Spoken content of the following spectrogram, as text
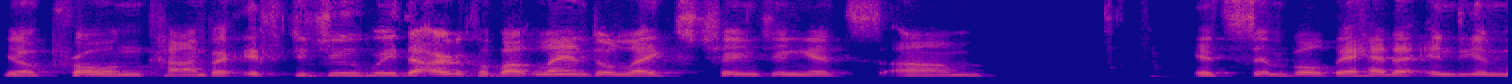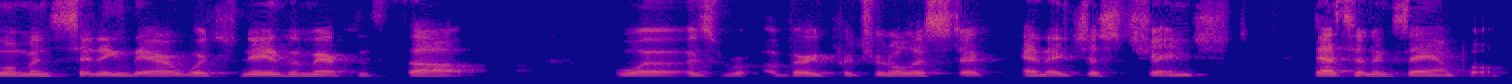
you know, pro and con. But if did you read the article about Land O'Lakes changing its um, its symbol? They had an Indian woman sitting there, which Native Americans thought was very paternalistic, and they just changed. That's an example.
